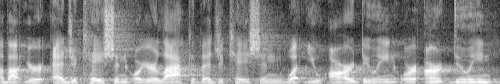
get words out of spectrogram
about your education or your lack of education, what you are doing or aren't doing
